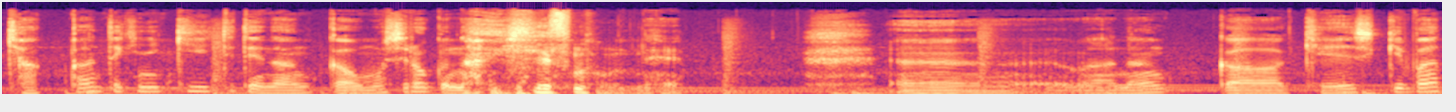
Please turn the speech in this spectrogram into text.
客観的に聞いててなんか面白くないですもんね。うん。まあなんか形式ばっ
